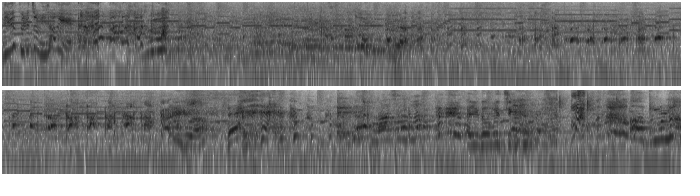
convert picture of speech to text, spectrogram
니네 둘이 좀 이상해. 아니 너무 지금. 아 눈물 나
